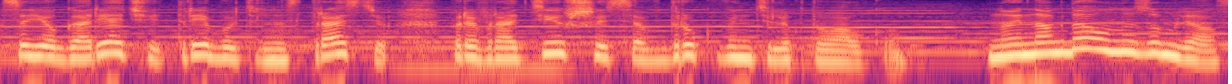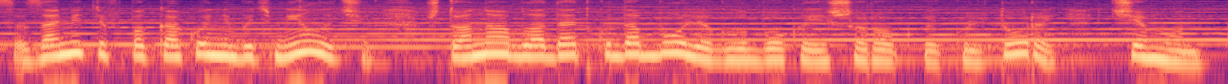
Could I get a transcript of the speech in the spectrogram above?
с ее горячей, требовательной страстью, превратившейся вдруг в интеллектуалку. Но иногда он изумлялся, заметив по какой-нибудь мелочи, что она обладает куда более глубокой и широкой культурой, чем он –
